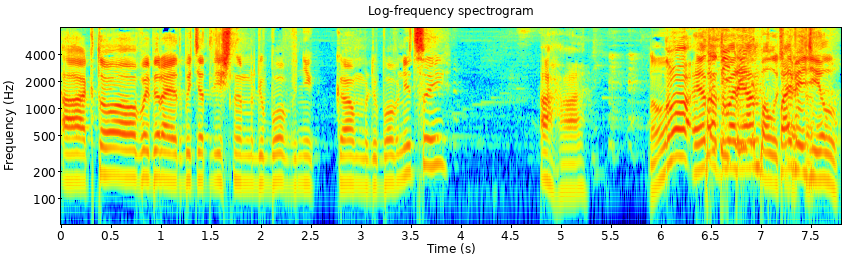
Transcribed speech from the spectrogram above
А кто выбирает быть отличным любовником, любовницей? Ага. Ну, Но этот вариант получается. победил.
